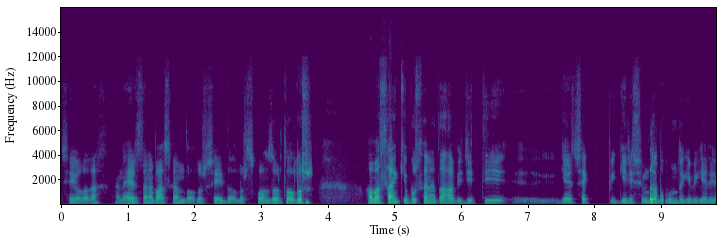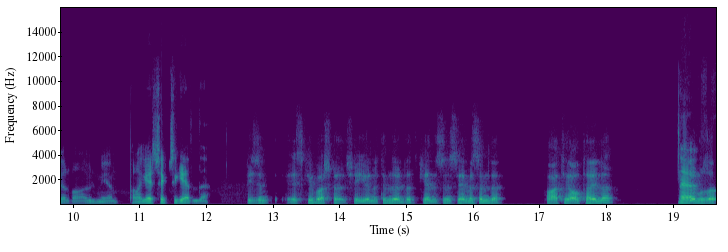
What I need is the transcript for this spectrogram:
Şey olarak hani her sene başkan da olur, şey de olur, sponsor da olur. Ama sanki bu sene daha bir ciddi e, gerçek bir girişimde bulundu gibi geliyor bana bilmiyorum. Bana gerçekçi geldi. Bizim eski başka şey yönetimlerden kendisini sevmesem de Fatih Altaylı Evet. Cem Uzan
